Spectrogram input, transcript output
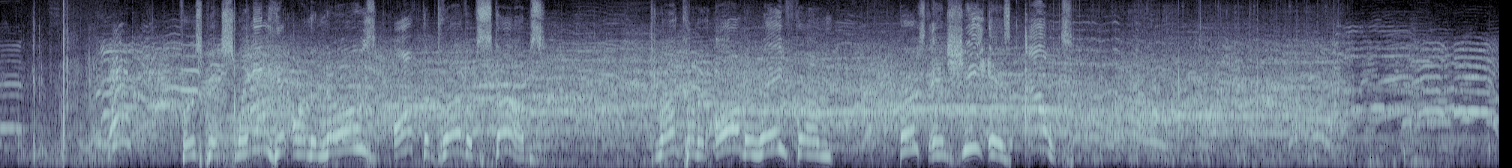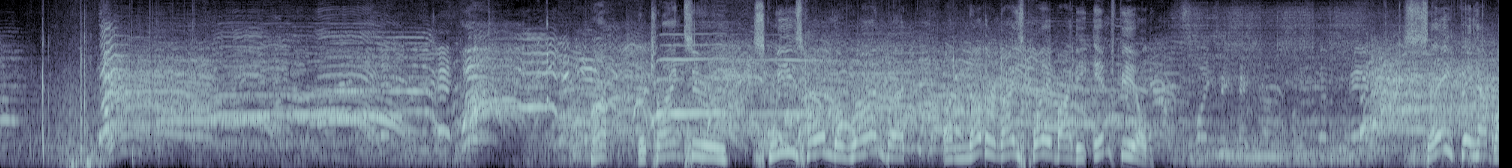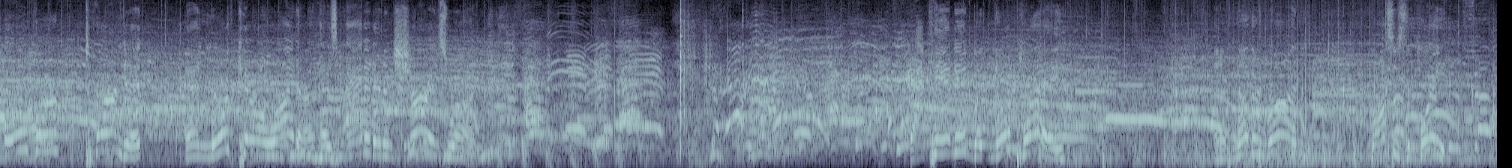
First pitch swinging, hit on the nose, off the glove of Stubbs. Throw coming all the way from first, and she is out. But they're trying to squeeze home the run, but another nice play by the infield. Safe, they have wow. overturned it, and North Carolina has added an insurance run. Backhanded, but no play. And another run crosses the plate.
